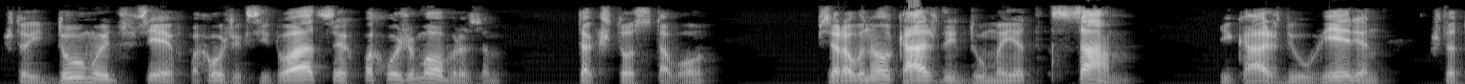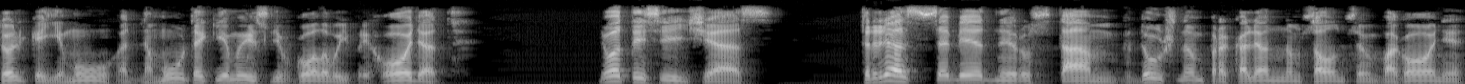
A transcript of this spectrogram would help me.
что и думают все в похожих ситуациях похожим образом. Так что с того? Все равно каждый думает сам, и каждый уверен, что только ему одному такие мысли в голову и приходят. Вот и сейчас трясся бедный Рустам в душном прокаленном солнцем вагоне,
